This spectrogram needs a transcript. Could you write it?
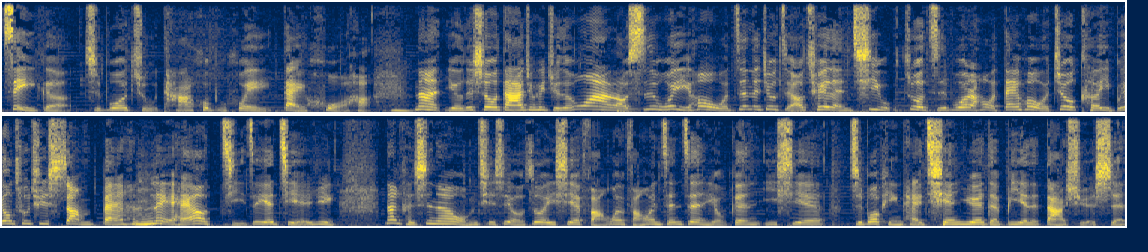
这个直播主他会不会带货哈？那有的时候大家就会觉得，哇，老师，我以后我真的就只要吹冷气做直播，然后我带货，我就可以不用出去上班，很累，还要挤这些捷运。那可是呢，我们其实有做一些访问，访问真正有跟一些直播平台签约的毕业的大学生。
